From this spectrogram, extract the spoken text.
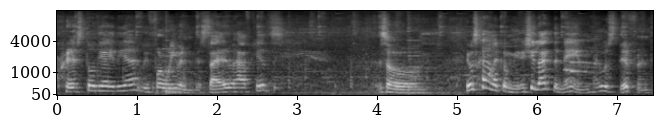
Cristal the idea before we even decided to have kids. So it was kind of like a she liked the name. It was different.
